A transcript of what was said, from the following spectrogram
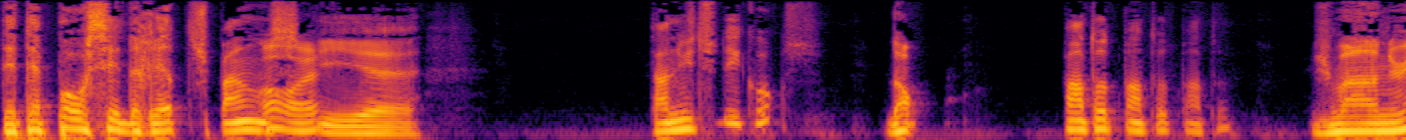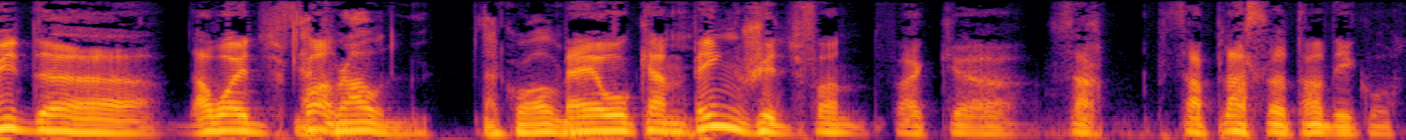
T'étais passé de rette, je pense. Ah ouais. puis, euh, T'ennuies-tu des courses? Non. Pantoute, pantoute, pantoute. Je m'ennuie de, d'avoir du La fun. crowd. La crowd. Ben, au camping, j'ai du fun. Fait que euh, ça, ça place le temps des courses.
